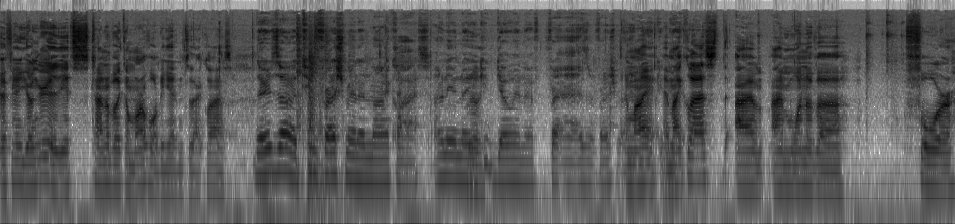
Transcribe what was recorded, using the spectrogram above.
if you're younger, it's kind of like a marvel to get into that class. there's uh, two freshmen in my class. I don't even know Really? you could go in a fre- as a freshman. In my in my class, I'm I'm one of uh four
